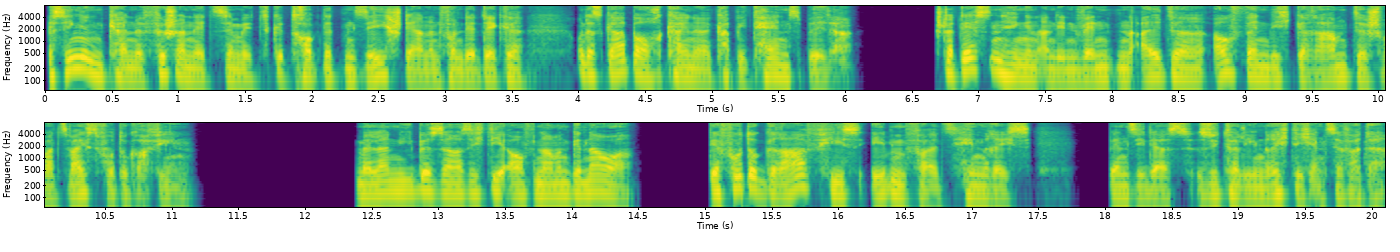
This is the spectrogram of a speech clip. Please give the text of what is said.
Es hingen keine Fischernetze mit getrockneten Seesternen von der Decke und es gab auch keine Kapitänsbilder. Stattdessen hingen an den Wänden alte, aufwendig gerahmte Schwarz-Weiß-Fotografien. Melanie besah sich die Aufnahmen genauer. Der Fotograf hieß ebenfalls Hinrichs, wenn sie das Sütterlin richtig entzifferte.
